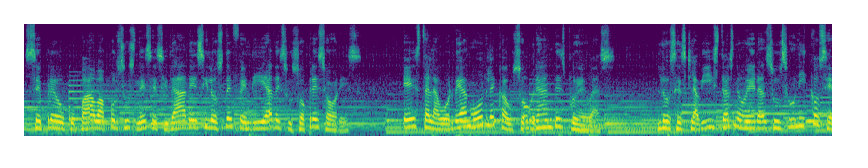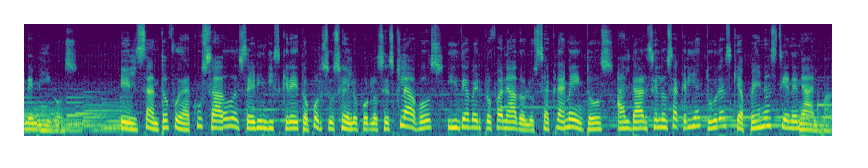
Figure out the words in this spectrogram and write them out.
se preocupaba por sus necesidades y los defendía de sus opresores. Esta labor de amor le causó grandes pruebas. Los esclavistas no eran sus únicos enemigos. El santo fue acusado de ser indiscreto por su celo por los esclavos y de haber profanado los sacramentos al dárselos a criaturas que apenas tienen alma.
